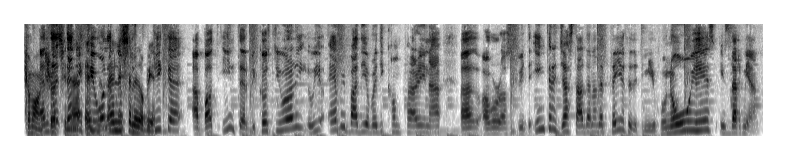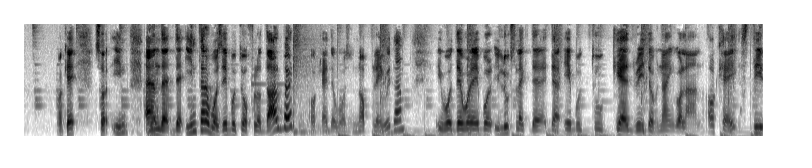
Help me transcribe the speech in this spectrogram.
come on, and trust then, then in if you want to a little bit. speak uh, about Inter, because you already, we, everybody already comparing uh, uh, our roster to Inter. Inter just add another player to the team. You who know who he is? Is Darmian. Okay, so in and yeah. the, the, Inter was able to offload Albert. Okay, there was not playing with them. It was, they were able. It looks like they, they're able to get rid of Nainggolan. Okay, still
